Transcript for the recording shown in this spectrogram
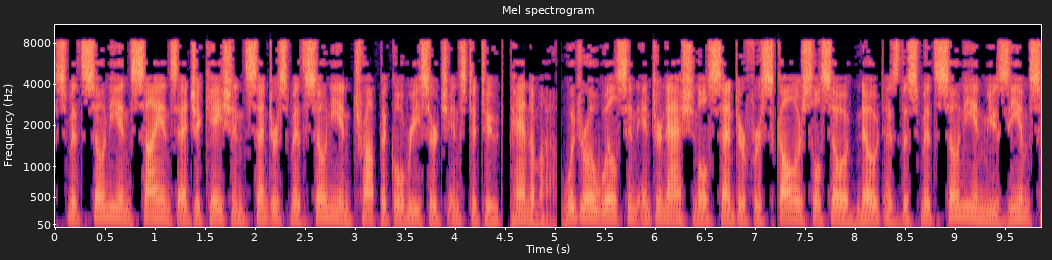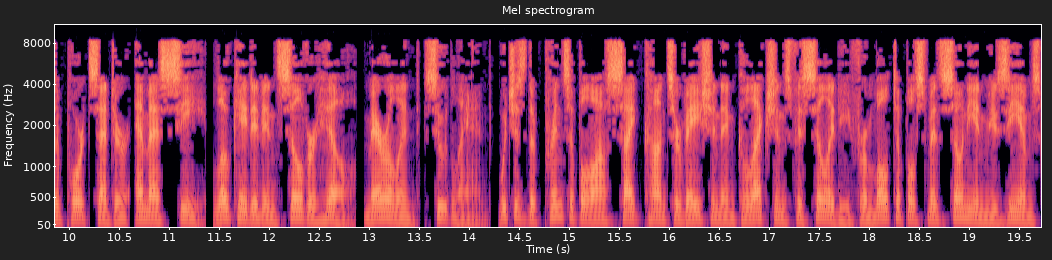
Smithsonian Science Education Center Smithsonian Tropical Research Institute Panama Woodrow Wilson International Center Center for Scholars. Also of note is the Smithsonian Museum Support Center MSC, located in Silver Hill, Maryland Suitland, which is the principal off-site conservation and collections facility for multiple Smithsonian museums,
